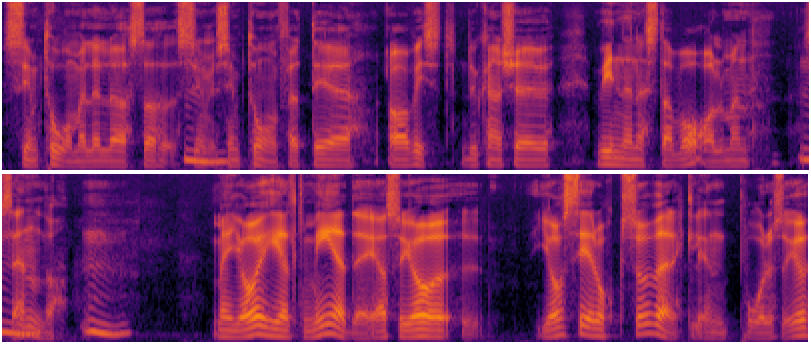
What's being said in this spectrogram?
symptom eller lösa sy- Mm. symptom. För att det, ja visst, du kanske vinner nästa val, men Mm. sen då? Mm. Men jag är helt med dig, alltså jag, jag ser också verkligen på det så. Jag,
